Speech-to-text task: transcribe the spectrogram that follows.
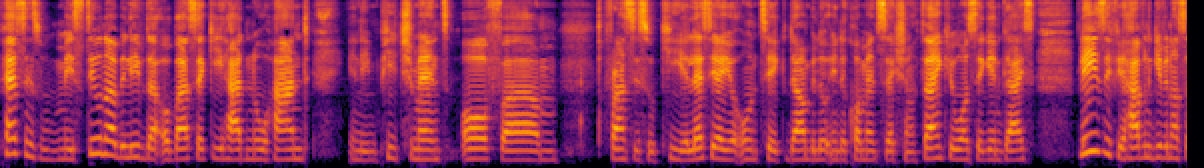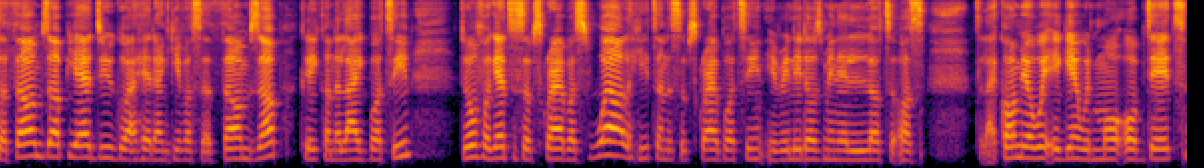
persons may still not believe that Obaseki had no hand in the impeachment of um, Francis Okiye. Let's hear your own take down below in the comment section. Thank you once again, guys. Please, if you haven't given us a thumbs up yet, do go ahead and give us a thumbs up. Click on the like button don't forget to subscribe as well. Hit on the subscribe button. It really does mean a lot to us. Till I come your way again with more updates.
